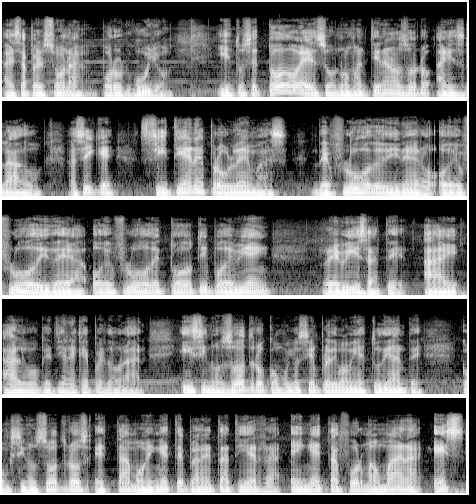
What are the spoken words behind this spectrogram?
a esa persona por orgullo. Y entonces todo eso nos mantiene a nosotros aislados. Así que si tienes problemas de flujo de dinero o de flujo de ideas o de flujo de todo tipo de bien, revísate, hay algo que tienes que perdonar. Y si nosotros, como yo siempre digo a mis estudiantes, como si nosotros estamos en este planeta Tierra, en esta forma humana, es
